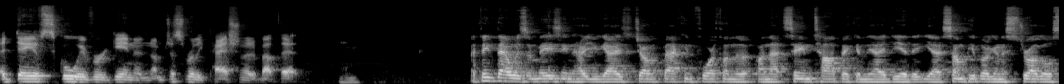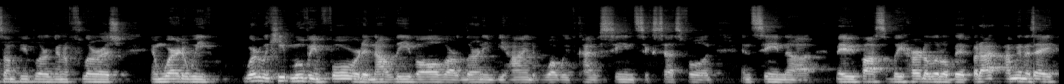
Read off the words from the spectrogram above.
a day of school ever again, and I'm just really passionate about that. I think that was amazing how you guys jumped back and forth on the on that same topic and the idea that yeah, some people are going to struggle, some people are going to flourish, and where do we where do we keep moving forward and not leave all of our learning behind of what we've kind of seen successful and, and seen uh, maybe possibly hurt a little bit. But I, am going to say,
